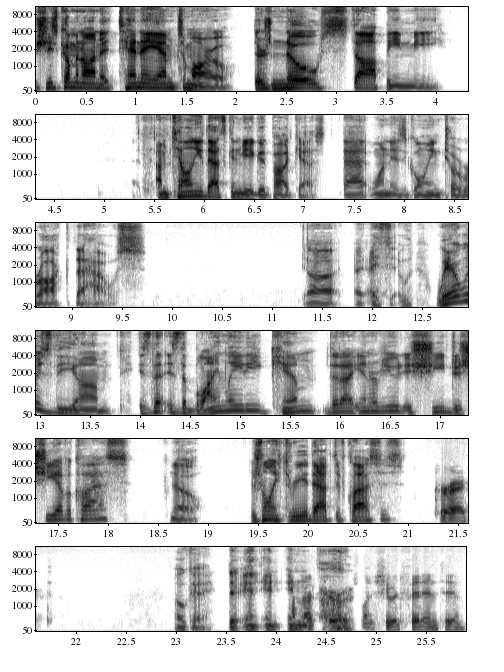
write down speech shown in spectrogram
She's coming on at 10 a.m. tomorrow. There's no stopping me. I'm telling you, that's going to be a good podcast. That one is going to rock the house. Uh, I, I th- where was the um? Is that is the blind lady Kim that I interviewed? Is she? Does she have a class? No, there's only three adaptive classes. Correct. Okay. and, and, and I'm not sure her, which one she would fit into.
